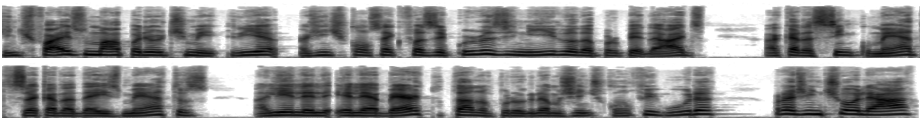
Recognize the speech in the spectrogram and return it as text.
A gente faz o mapa de altimetria, a gente consegue fazer curvas de nível da propriedade a cada 5 metros, a cada 10 metros. Ali ele, ele é aberto, tá? No programa a gente configura para a gente olhar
